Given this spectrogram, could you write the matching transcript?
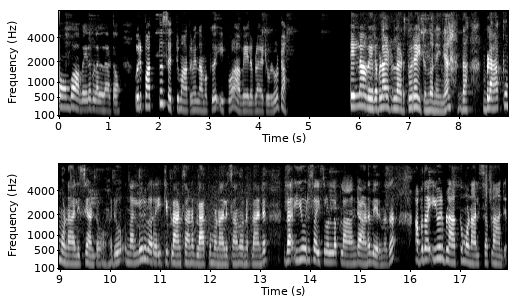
കോംബോ അവൈലബിൾ അല്ല കേട്ടോ ഒരു പത്ത് സെറ്റ് മാത്രമേ നമുക്ക് ഇപ്പോൾ അവൈലബിൾ ആയിട്ടുള്ളൂ കേട്ടോ എല്ലാം അവൈലബിൾ ആയിട്ടുള്ള അടുത്തൊരു ഐറ്റം എന്ന് പറഞ്ഞു കഴിഞ്ഞാൽ ഇതാ ബ്ലാക്ക് മൊണാലിസ ആണ് കേട്ടോ ഒരു നല്ലൊരു വെറൈറ്റി പ്ലാന്റ്സ് ആണ് ബ്ലാക്ക് മൊണാലിസ എന്ന് പറഞ്ഞ പ്ലാന്റ് ദാ ഈ ഒരു സൈസിലുള്ള പ്ലാന്റ് ആണ് വരുന്നത്. അപ്പോൾ ദാ ഈ ഒരു ബ്ലാക്ക് മൊണാലിസ പ്ലാന്റ്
